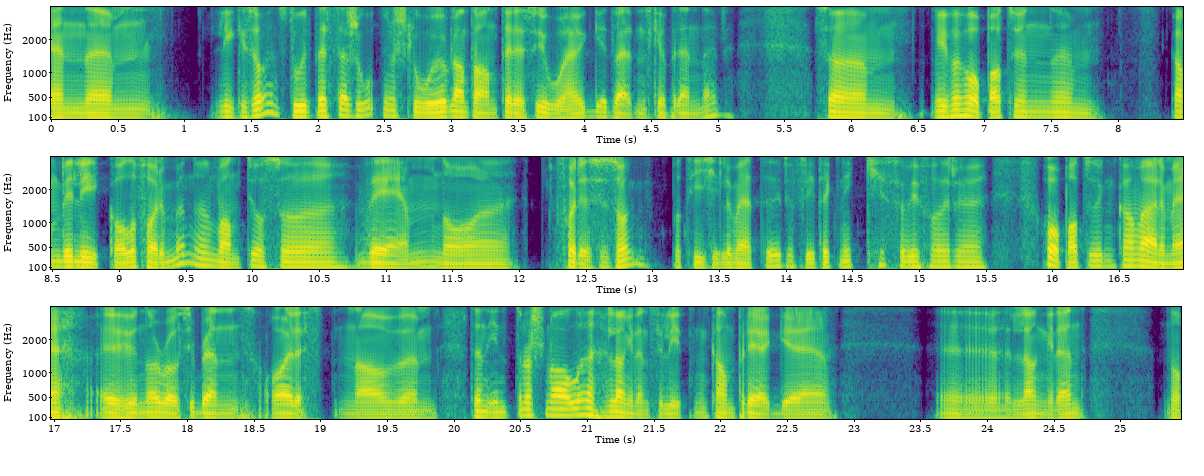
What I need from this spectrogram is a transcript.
Men Likeså en stor prestasjon. Hun slo jo bl.a. Therese Johaug i et verdenscuprenn der. Så um, vi får håpe at hun um, kan vedlikeholde formen. Hun vant jo også VM nå uh, forrige sesong på 10 km fri teknikk, så vi får uh, håpe at hun kan være med, uh, hun og Rosie Brenn og resten av um, den internasjonale langrennseliten kan prege langrenn nå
